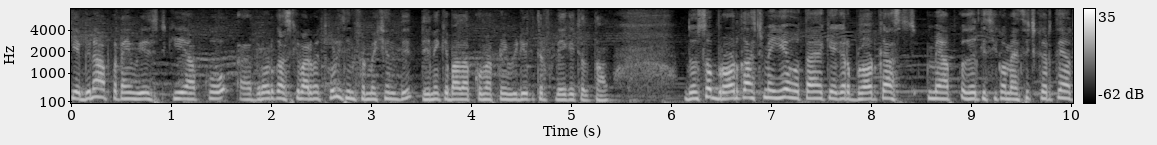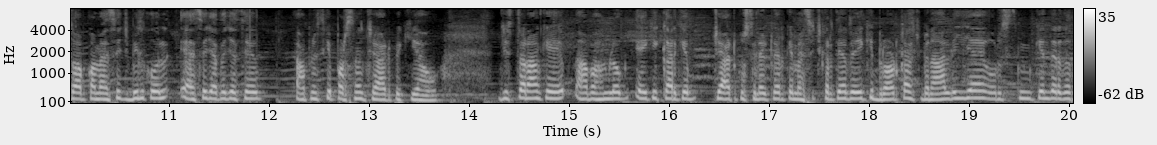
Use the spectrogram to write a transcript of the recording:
किए बिना आपका टाइम वेस्ट किए आपको ब्रॉडकास्ट के बारे में थोड़ी सी इन्फॉर्मेशन दे, देने के बाद आपको मैं अपनी वीडियो की तरफ़ लेके चलता हूँ। दोस्तों ब्रॉडकास्ट में ये होता है कि अगर ब्रॉडकास्ट में आप अगर किसी को मैसेज करते हैं तो आपका मैसेज बिल्कुल ऐसे जाता है जैसे आपने उसके पर्सनल चैट पे किया हो। जिस तरह के अब हम लोग एक एक करके चैट को सिलेक्ट करके मैसेज करते हैं तो एक ही ब्रॉडकास्ट बना ली जाए और उसके अंदर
